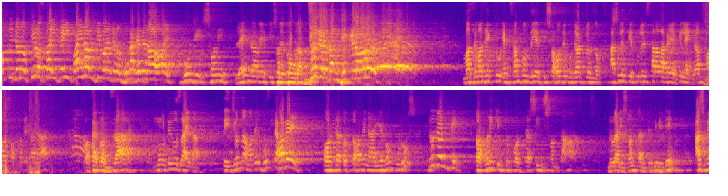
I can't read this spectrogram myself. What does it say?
আপনি যেন চিরস্থায়ী, যেই ফাইনাল জীবনে যেন ধোকা খেতে না হয়, বুঝি, শুনি ল্যাংরামের পিছনে দৌড়ান। জোরে জোরে গান ঠিক কিনা বলো মাঝে মাঝে একটু এক্সাম্পল দিয়ে আর কি, সহজে বোঝার জন্য। আসলে তেঁতুলের সারা লাগাই কি ল্যাংরাম খাওয়া স্বপ্ন দেখা যায়? কথা কম যায়, মোটেও যায় না। তো এই জন্য আমাদের বুঝতে হবে, পর্দা করতে হবে নারী এবং পুরুষ দুজনকে। তখনই কিন্তু পর্দাশীল সন্তান, নুরানি সন্তান পৃথিবীতে আসবে।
